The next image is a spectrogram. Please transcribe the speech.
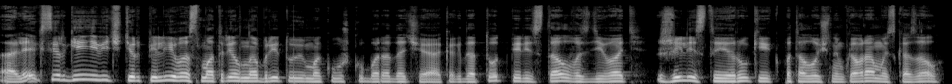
Олег Сергеевич терпеливо смотрел на бритую макушку бородача, когда тот перестал воздевать жилистые руки к потолочным коврам и сказал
